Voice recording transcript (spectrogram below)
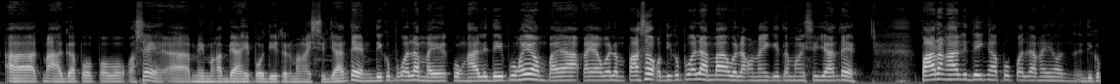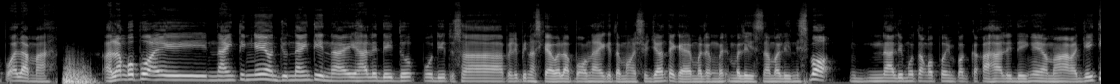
Uh, at maaga po po kasi uh, may mga biyahe po dito ng mga estudyante. Hindi ko po alam may, kung holiday po ngayon, kaya, kaya walang pasok. Hindi ko po alam, ha? wala akong nakikita mga estudyante. Parang holiday nga po pala ngayon, hindi ko po alam ha. Alam ko po ay 19 ngayon, June 19 ay holiday do po dito sa Pilipinas kaya wala po akong nakikita mga estudyante kaya malang malinis na malinis po. Nalimutan ko po yung pagkaka-holiday ngayon mga ka-JT.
